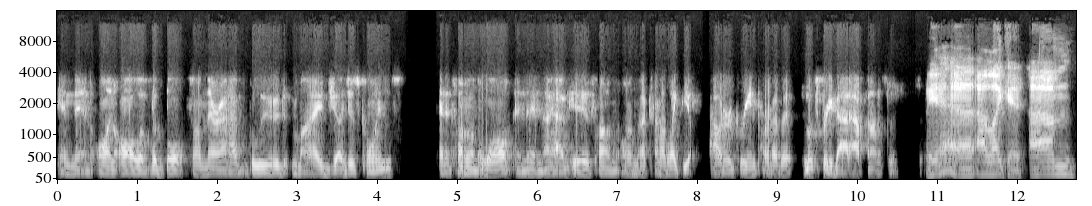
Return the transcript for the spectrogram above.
and then on all of the bolts on there I have glued my judges coins, and it's hung on the wall, and then I have his hung on the kind of like the outer green part of it. It looks pretty badass, honestly. Yeah, I like it. Um,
